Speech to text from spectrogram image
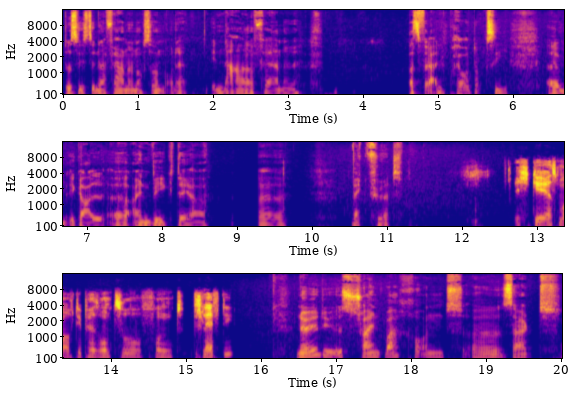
du siehst in der Ferne noch so ein, oder in naher Ferne, was für eine Paradoxie, ähm, egal, äh, ein Weg, der äh, wegführt. Ich gehe erstmal auf die Person zu und schläft die? Nö, die ist scheint wach und äh, sagt,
